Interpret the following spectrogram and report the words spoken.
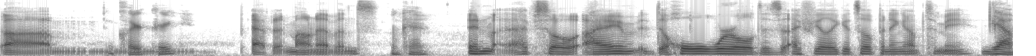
um, Clear Creek. Evan, Mount Evans. Okay. And so I am. The whole world is. I feel like it's opening up to me. Yeah.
